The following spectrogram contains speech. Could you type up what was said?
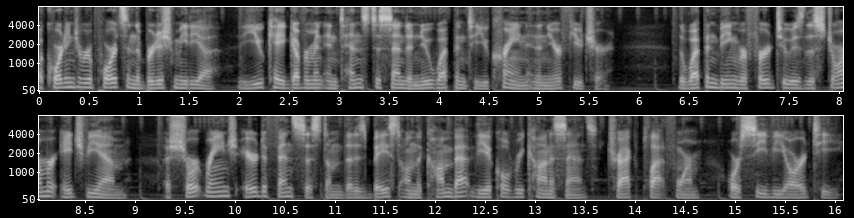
According to reports in the British media, the UK government intends to send a new weapon to Ukraine in the near future. The weapon being referred to is the Stormer HVM, a short range air defense system that is based on the Combat Vehicle Reconnaissance Track Platform, or CVRT.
